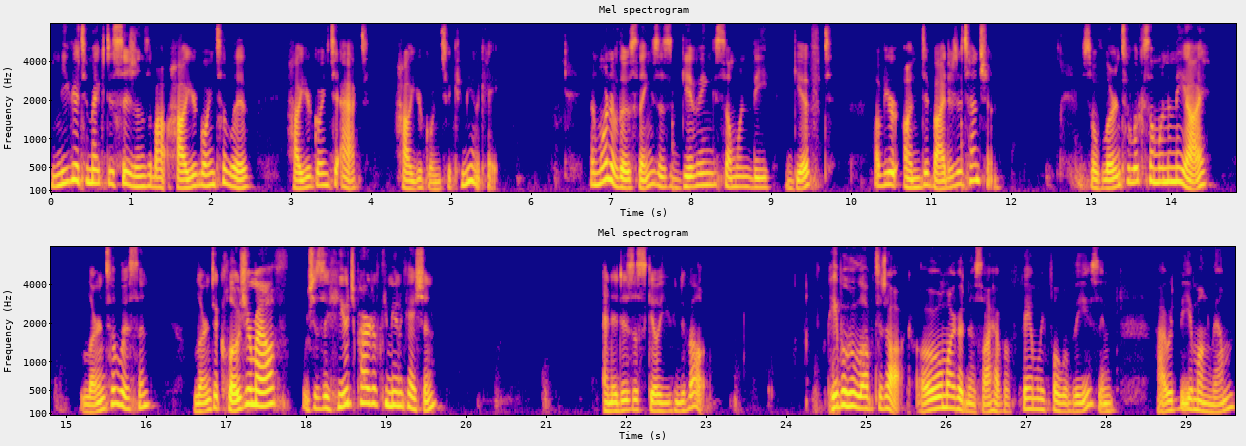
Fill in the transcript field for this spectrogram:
and you get to make decisions about how you're going to live, how you're going to act, how you're going to communicate. And one of those things is giving someone the gift of your undivided attention. So learn to look someone in the eye, learn to listen, learn to close your mouth, which is a huge part of communication, and it is a skill you can develop. People who love to talk. Oh my goodness, I have a family full of these, and I would be among them.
